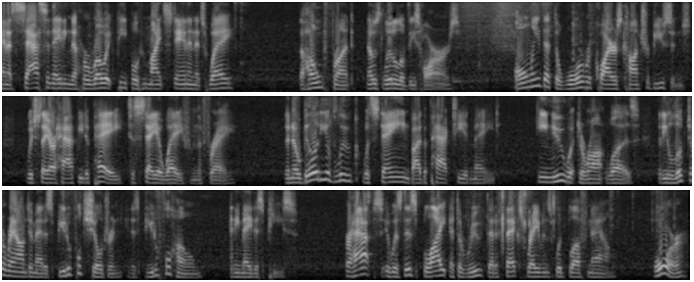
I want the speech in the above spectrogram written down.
and assassinating the heroic people who might stand in its way. The home front knows little of these horrors, only that the war requires contributions, which they are happy to pay to stay away from the fray. The nobility of Luke was stained by the pact he had made. He knew what Durant was, but he looked around him at his beautiful children and his beautiful home, and he made his peace. Perhaps it was this blight at the root that affects Ravenswood Bluff now. Or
